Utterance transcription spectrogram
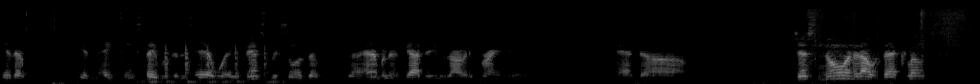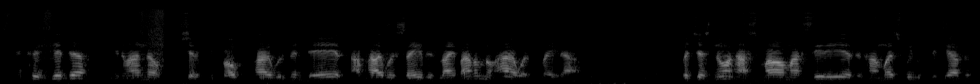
He ended up getting 18 staples in his head where eventually, as soon as the, the ambulance got there, he was already brain dead. And um, just knowing that I was that close and couldn't get there, you know, I know, shit, If we both probably would have been dead. I probably would have saved his life. I don't know how it would have played out. But just knowing how small my city is and how much we was together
